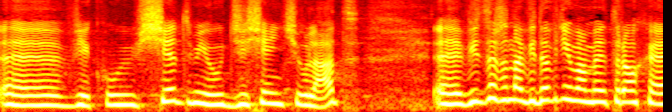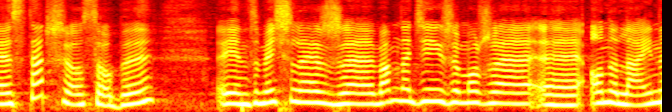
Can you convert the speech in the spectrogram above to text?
w wieku 7-10 lat. E, Widzę, że na widowni mamy trochę starsze osoby, więc myślę, że mam nadzieję, że może e, online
